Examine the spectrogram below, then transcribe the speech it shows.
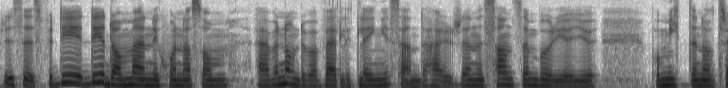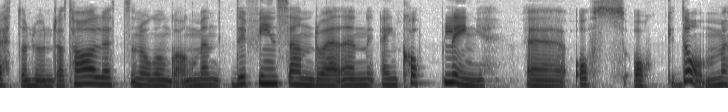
precis. För det, det är de människorna som, även om det var väldigt länge sedan, det här renässansen börjar ju på mitten av 1300-talet någon gång, men det finns ändå en, en koppling eh, oss och dem.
